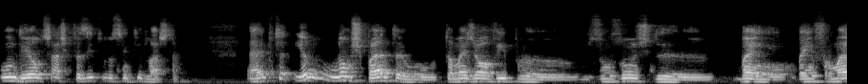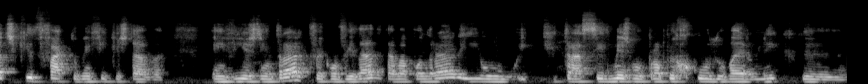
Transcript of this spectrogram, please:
um deles acho que fazia todo o sentido, lá está. Uh, portanto, eu não me espanta, eu também já ouvi por zunzuns de bem, bem informados que de facto o Benfica estava em vias de entrar, que foi convidado, estava a ponderar e, o, e terá sido mesmo o próprio recuo do Bayern Munique que,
